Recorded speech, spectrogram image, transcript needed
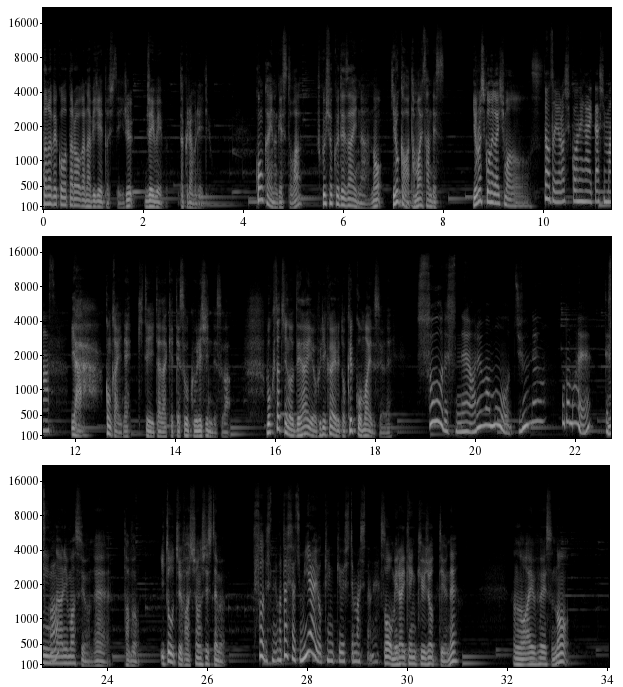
渡邉康太郎がナビゲートしている J-Wave Takram Radio。今回のゲストは服飾デザイナーの廣川玉枝さんです。よろしくお願いします。どうぞよろしくお願いいたします。いやー、今回ね、来ていただけてすごく嬉しいんですが、僕たちの出会いを振り返ると結構前ですよね。そうですね。あれはもう10年ほど前ですになか。りますよね。多分。伊藤忠ファッションシステム。そうですね。私たち未来を研究してましたね。そう、未来研究所っていうね、あの、IFS の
